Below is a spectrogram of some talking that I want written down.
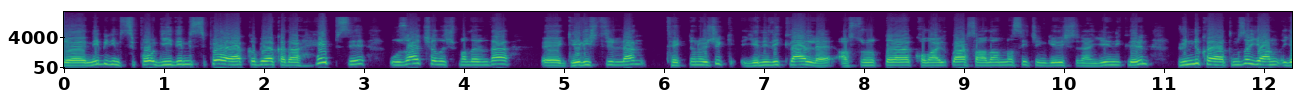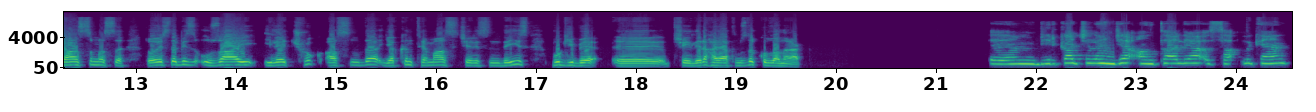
e, ne bileyim spor giydiğimiz spor ayakkabıya kadar hepsi uzay çalışmalarında e, geliştirilen teknolojik yeniliklerle astronotlara kolaylıklar sağlanması için geliştirilen yeniliklerin günlük hayatımıza yan, yansıması. Dolayısıyla biz uzay ile çok aslında yakın temas içerisindeyiz bu gibi e, şeyleri hayatımızda kullanarak. Birkaç yıl önce Antalya Isatlıkent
